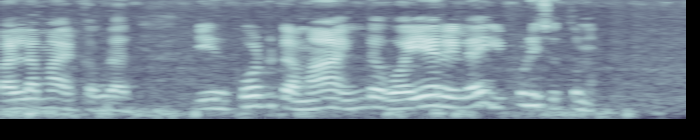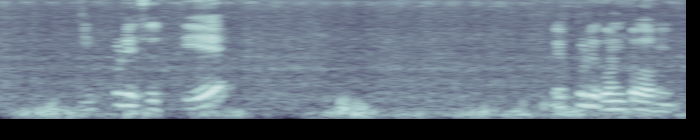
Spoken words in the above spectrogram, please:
பள்ளமாக எடுக்கக்கூடாது இது போட்டுட்டோமா? இந்த ஒயரில் இப்படி சுற்றணும் இப்படி சுற்றி இப்படி கொண்டு வரணும்?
